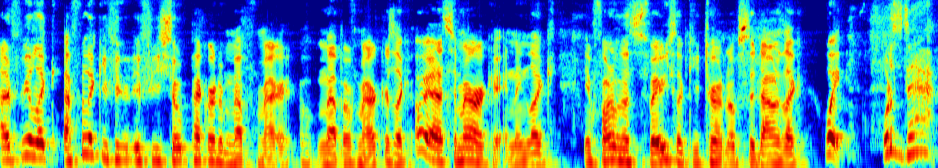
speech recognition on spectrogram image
I feel like I feel like if you if you show Pakratt a map of America, map of America, it's like, oh yeah, it's America, and then like in front of his face, like you turn it upside down, it's like, wait, what is that?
